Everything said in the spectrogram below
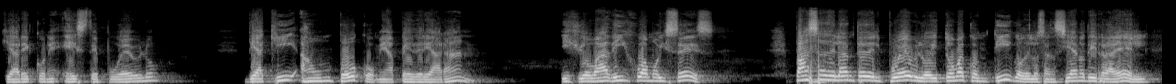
¿qué haré con este pueblo? De aquí a un poco me apedrearán y Jehová dijo a Moisés, pasa delante del pueblo y toma contigo de los ancianos de Israel,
